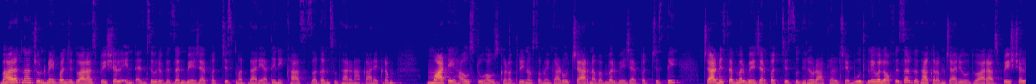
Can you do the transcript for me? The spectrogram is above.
ભારતના ચૂંટણી પંચ દ્વારા સ્પેશિયલ ઇન્ટેન્સિવ રિવિઝન બે હજાર પચીસ મતદાર યાદીની ખાસ સઘન સુધારણા કાર્યક્રમ માટે હાઉસ ટુ હાઉસ ગણતરીનો સમયગાળો ચાર નવેમ્બર બે હજાર પચીસથી ચાર ડિસેમ્બર બે હજાર પચીસ સુધીનો રાખેલ છે. બૂથ લેવલ ઓફિસર તથા કર્મચારીઓ દ્વારા સ્પેશિયલ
